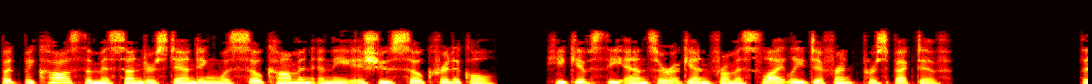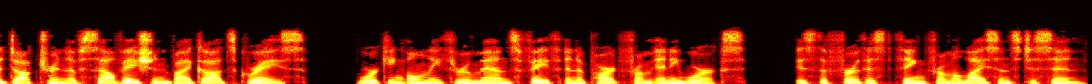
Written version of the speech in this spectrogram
But because the misunderstanding was so common and the issue so critical, he gives the answer again from a slightly different perspective. The doctrine of salvation by God's grace, working only through man's faith and apart from any works, is the furthest thing from a license to sin.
